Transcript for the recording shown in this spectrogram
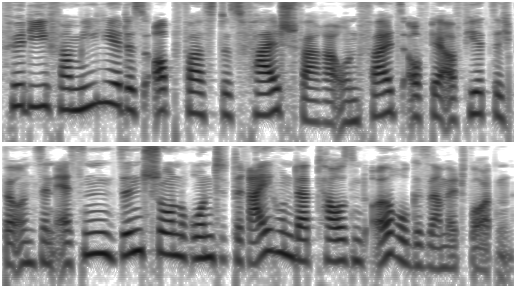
Für die Familie des Opfers des Falschfahrerunfalls auf der A40 bei uns in Essen sind schon rund 300.000 Euro gesammelt worden.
